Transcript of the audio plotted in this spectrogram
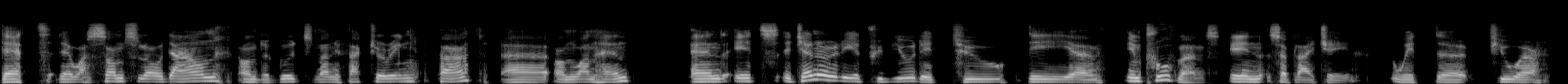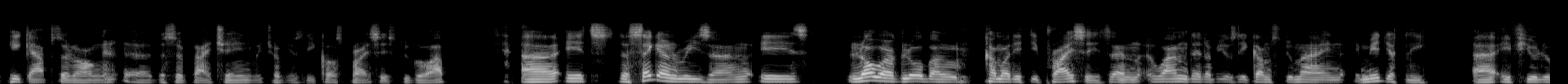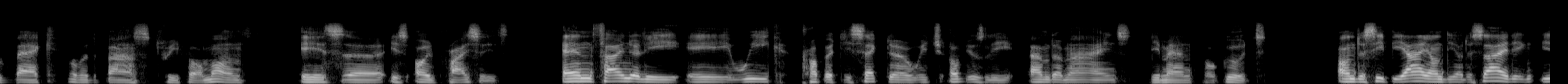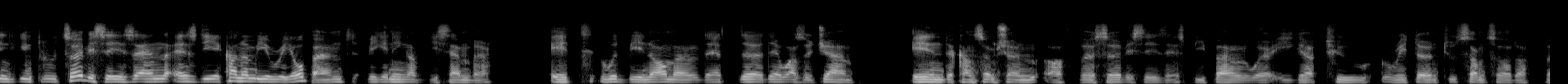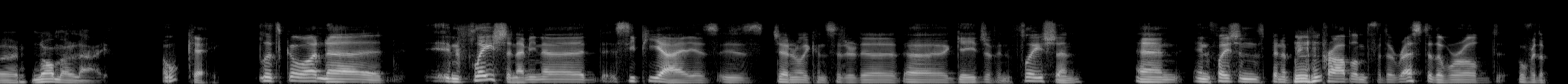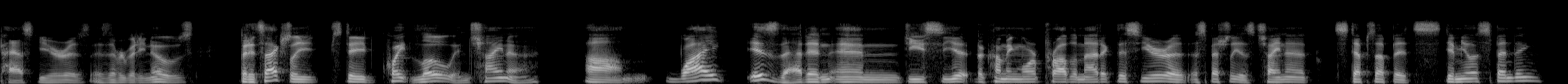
that there was some slowdown on the goods manufacturing part uh, on one hand, and it's generally attributed to the uh, improvements in supply chain with uh, fewer hiccups along uh, the supply chain, which obviously cause prices to go up. Uh, it's the second reason is lower global commodity prices, and one that obviously comes to mind immediately uh, if you look back over the past three four months is uh, is oil prices, and finally a weak property sector, which obviously undermines demand for goods on the CPI on the other side in, in include services. And as the economy reopened beginning of December, it would be normal that uh, there was a jump in the consumption of uh, services as people were eager to return to some sort of uh, normal life. Okay. Let's go on uh, inflation. I mean, uh, CPI is is generally considered a, a, gauge of inflation. And inflation's been a big mm-hmm. problem for the rest of the world over the past year, as, as everybody knows. But it's actually stayed quite low in China. Um, why is that? And, and do you see it becoming more problematic this year, especially as China steps up its stimulus spending?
